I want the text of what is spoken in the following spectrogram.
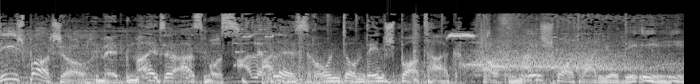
Die Sportshow mit Malte Asmus. Alles rund um den Sporttag auf meinsportradio.de.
